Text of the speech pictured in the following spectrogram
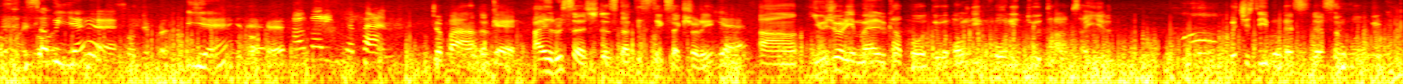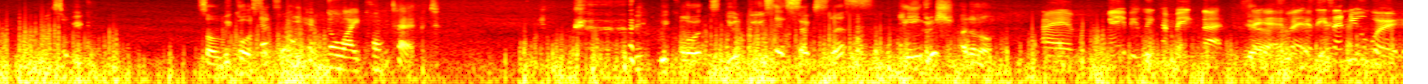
Oh my so yeah, So different. yeah, Okay. how about in japan Japan. Okay. I researched the statistics actually. yeah. Uh, usually married couple do only 42 times a year, which is even less less than one week, once a week. So we call sex. That's why you have no eye contact. We, we call you, do you say sexless in English? I don't know. um maybe we can make that Yeah. sexless it's a new word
